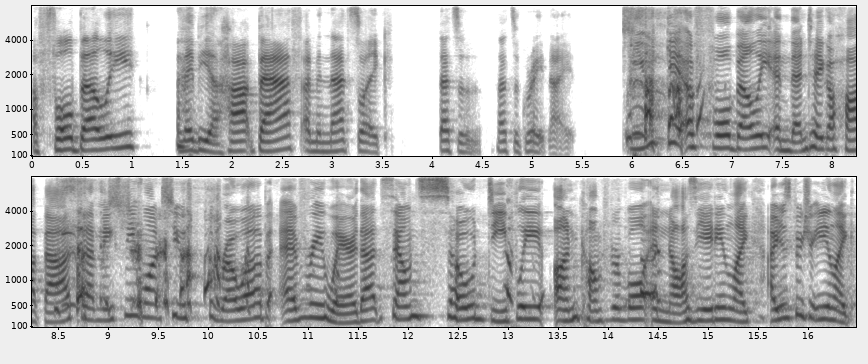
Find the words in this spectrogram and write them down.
a full belly, maybe a hot bath. I mean, that's like that's a that's a great night. You get a full belly and then take a hot bath? That makes me want to throw up everywhere. That sounds so deeply uncomfortable and nauseating. Like I just picture eating like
